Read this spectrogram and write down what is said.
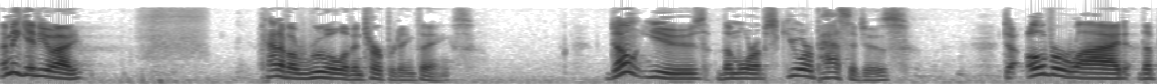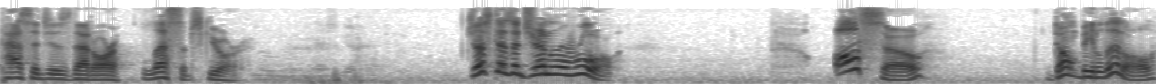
Let me give you a kind of a rule of interpreting things. Don't use the more obscure passages to override the passages that are less obscure. Just as a general rule. Also, don't belittle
